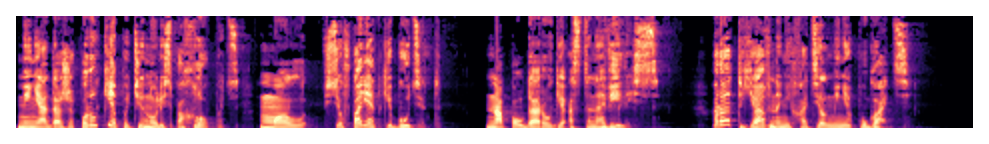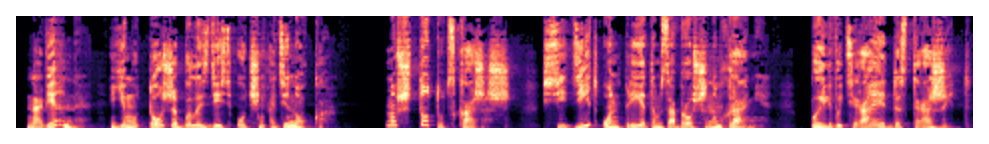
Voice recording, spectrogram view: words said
Меня даже по руке потянулись похлопать. Мол, все в порядке будет. На полдороги остановились. Рад явно не хотел меня пугать. Наверное, ему тоже было здесь очень одиноко. Ну что тут скажешь? Сидит он при этом заброшенном храме, пыль вытирает да сторожит.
